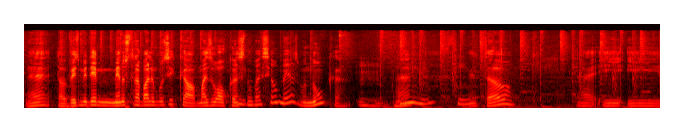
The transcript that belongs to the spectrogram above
né? Talvez me dê menos trabalho musical, mas o alcance não vai ser o mesmo, nunca. Uhum. Né? Uhum. Então, né, e, e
